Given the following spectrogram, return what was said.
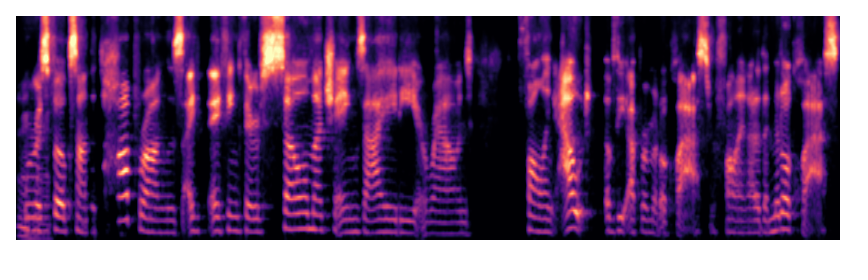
Whereas mm-hmm. folks on the top rungs, I, I think there's so much anxiety around falling out of the upper middle class or falling out of the middle class.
